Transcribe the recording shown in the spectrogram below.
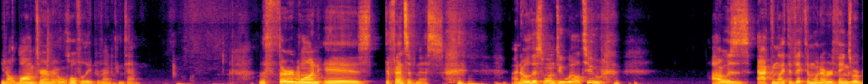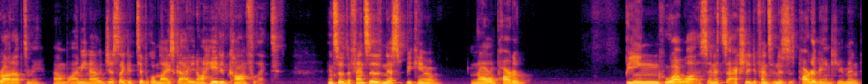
you know, long term, it will hopefully prevent contempt. The third one is defensiveness. I know this one too well too. I was acting like the victim whenever things were brought up to me. Um, I mean, I was just like a typical nice guy. You know, I hated conflict, and so defensiveness became a normal part of being who I was. And it's actually defensiveness is part of being human.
